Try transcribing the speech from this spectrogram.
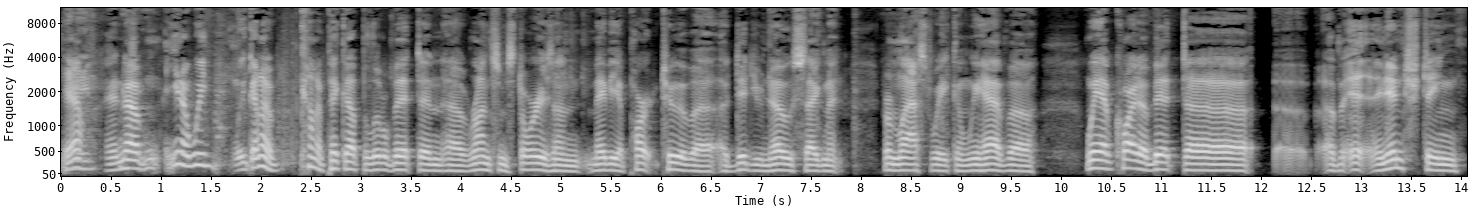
Yeah, and um, you know we we're gonna kind of pick up a little bit and uh, run some stories on maybe a part two of a, a Did You Know segment from last week, and we have uh, we have quite a bit uh, uh, of an interesting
